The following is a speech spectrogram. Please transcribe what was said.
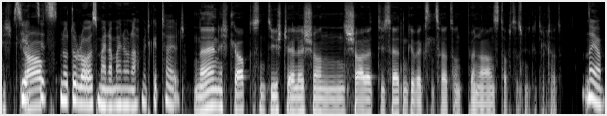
Ich sie glaub, hat jetzt nur Dolores meiner Meinung nach mitgeteilt. Nein, ich glaube, dass an die Stelle schon Charlotte die Seiten gewechselt hat und Bernard und Stubbs das mitgeteilt hat. Naja,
